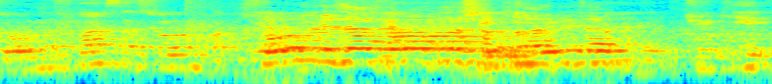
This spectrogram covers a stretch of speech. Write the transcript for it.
Sorunuz varsa sorun bak. Sorun özel sorabilirsiniz. Peki, Ayrıca Çünkü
